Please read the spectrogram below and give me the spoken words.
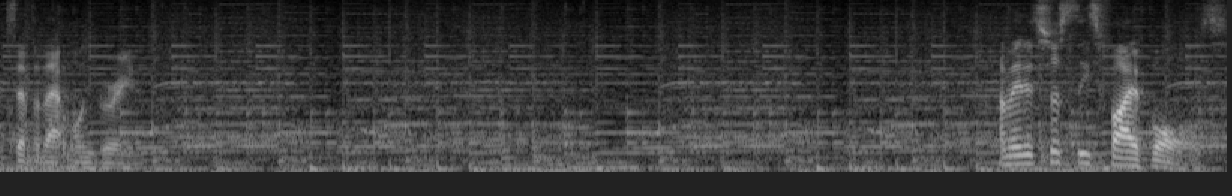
Except for that one green. I mean, it's just these five balls.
